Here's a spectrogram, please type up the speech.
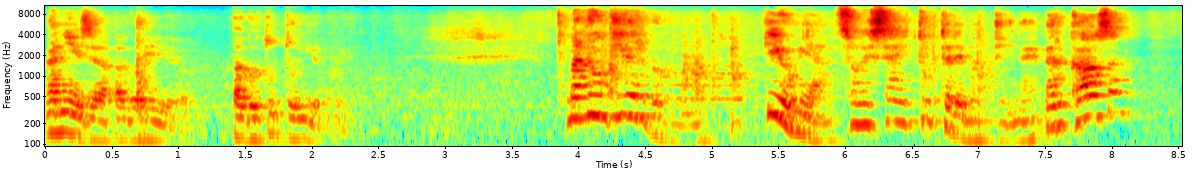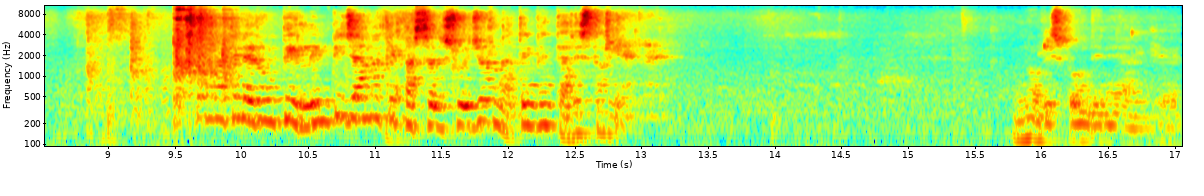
Agnese la pago io, pago tutto io qui. Ma non ti vergogni. Io mi alzo alle sei tutte le mattine. Per cosa? Per mantenere un pirlo in pigiama che passa le sue giornate a inventare storielle. Non rispondi neanche.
